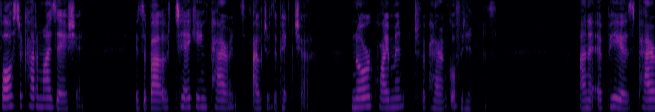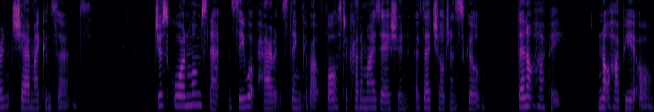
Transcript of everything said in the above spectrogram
Forced academisation is about taking parents out of the picture, no requirement for parent governance and it appears parents share my concerns. Just go on Mumsnet and see what parents think about forced academisation of their children's school. They're not happy. Not happy at all.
